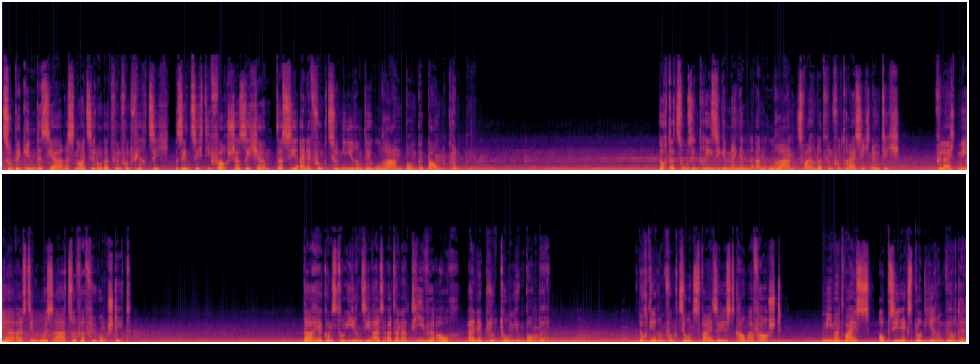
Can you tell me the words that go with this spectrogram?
Zu Beginn des Jahres 1945 sind sich die Forscher sicher, dass sie eine funktionierende Uranbombe bauen könnten. Doch dazu sind riesige Mengen an Uran-235 nötig, vielleicht mehr als den USA zur Verfügung steht. Daher konstruieren sie als Alternative auch eine Plutoniumbombe. Doch deren Funktionsweise ist kaum erforscht. Niemand weiß, ob sie explodieren würde.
